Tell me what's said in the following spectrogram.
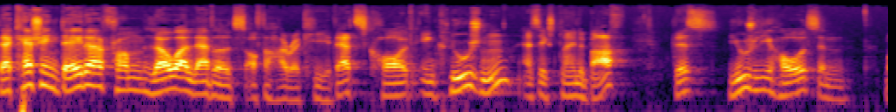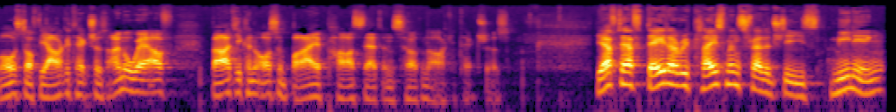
They're caching data from lower levels of the hierarchy. That's called inclusion, as explained above. This usually holds in most of the architectures I'm aware of, but you can also bypass that in certain architectures. You have to have data replacement strategies, meaning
